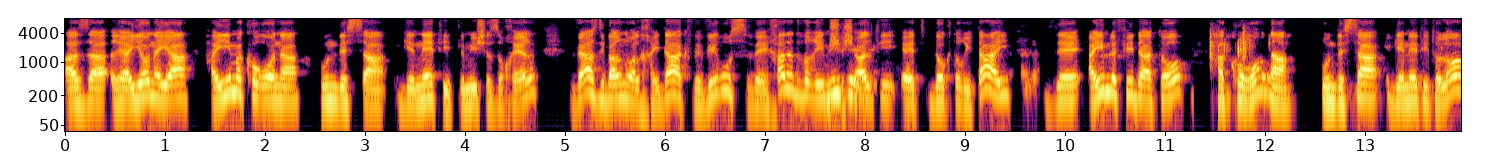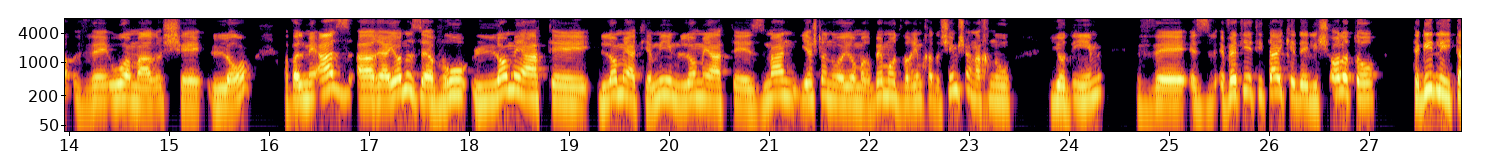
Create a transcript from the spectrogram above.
אז הראיון היה, האם הקורונה הונדסה גנטית, למי שזוכר, ואז דיברנו על חיידק ווירוס, ואחד הדברים ששאלתי את דוקטור איתי, זה האם לפי דעתו הקורונה הונדסה גנטית או לא, והוא אמר שלא. אבל מאז הראיון הזה עברו לא מעט, לא מעט ימים, לא מעט זמן. יש לנו היום הרבה מאוד דברים חדשים שאנחנו יודעים, והבאתי את איתי כדי לשאול אותו, תגיד לי, איתי,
